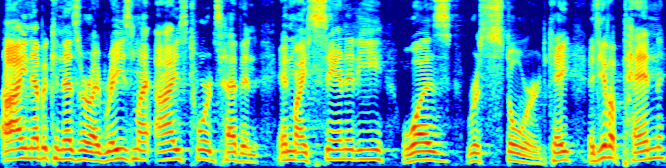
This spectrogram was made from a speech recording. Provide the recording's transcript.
I, Nebuchadnezzar, I raised my eyes towards heaven and my sanity was restored. Okay? If you have a pen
